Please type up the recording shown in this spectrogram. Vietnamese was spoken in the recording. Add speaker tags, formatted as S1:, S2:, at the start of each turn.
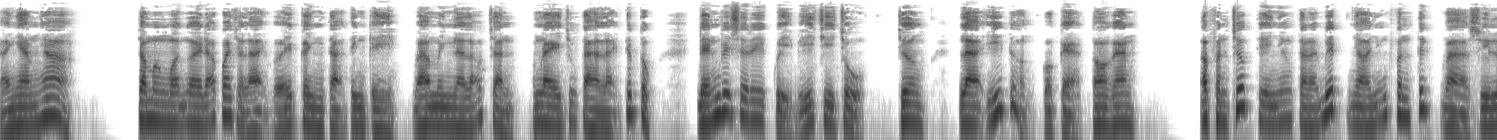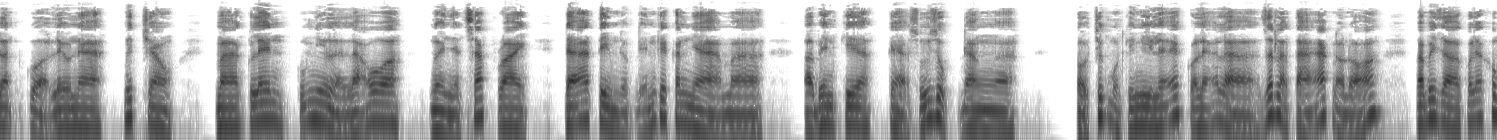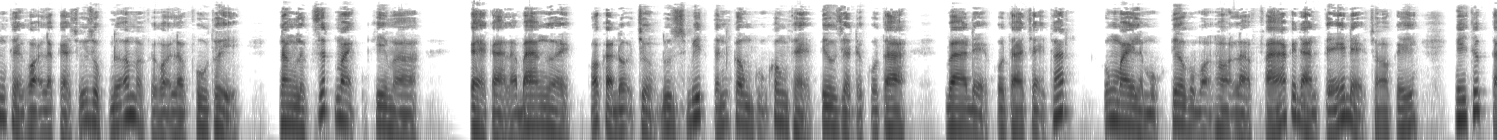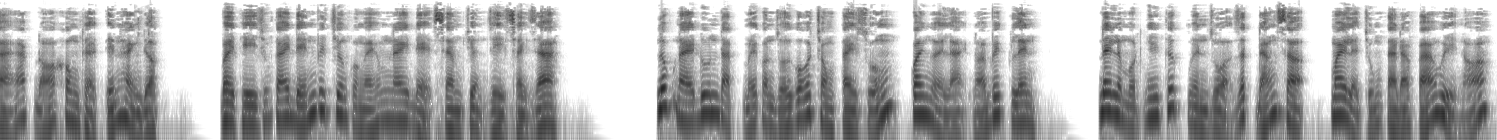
S1: anh em nhá. Chào mừng mọi người đã quay trở lại với kênh Tạ Tinh Kỳ và mình là Lão Trần. Hôm nay chúng ta lại tiếp tục đến với series Quỷ Bí Chi Chủ, chương là ý tưởng của kẻ to gan. Ở phần trước thì nhưng ta đã biết nhờ những phân tích và suy luận của Leona Mitchell mà Glenn cũng như là lão ờ, người Nhật xác Wright đã tìm được đến cái căn nhà mà ở bên kia kẻ xúi dục đang ờ, tổ chức một cái nghi lễ có lẽ là rất là tà ác nào đó và bây giờ có lẽ không thể gọi là kẻ xúi dục nữa mà phải gọi là phù thủy. Năng lực rất mạnh khi mà kể cả là ba người, có cả đội trưởng Dun Smith tấn công cũng không thể tiêu diệt được cô ta. Và để cô ta chạy thoát, cũng may là mục tiêu của bọn họ là phá cái đàn tế để cho cái nghi thức tà ác đó không thể tiến hành được. Vậy thì chúng ta hãy đến với chương của ngày hôm nay để xem chuyện gì xảy ra. Lúc này Dun đặt mấy con rối gỗ trong tay xuống, quay người lại nói với lên Đây là một nghi thức nguyền rủa rất đáng sợ, may là chúng ta đã phá hủy nó.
